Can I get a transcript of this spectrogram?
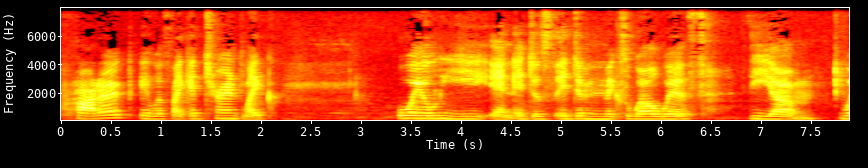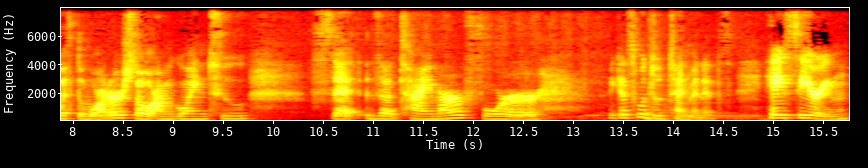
product, it was like, it turned like oily and it just, it didn't mix well with the, um, with the water. So I'm going to set the timer for I guess we'll do 10 minutes. Hey Siri,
